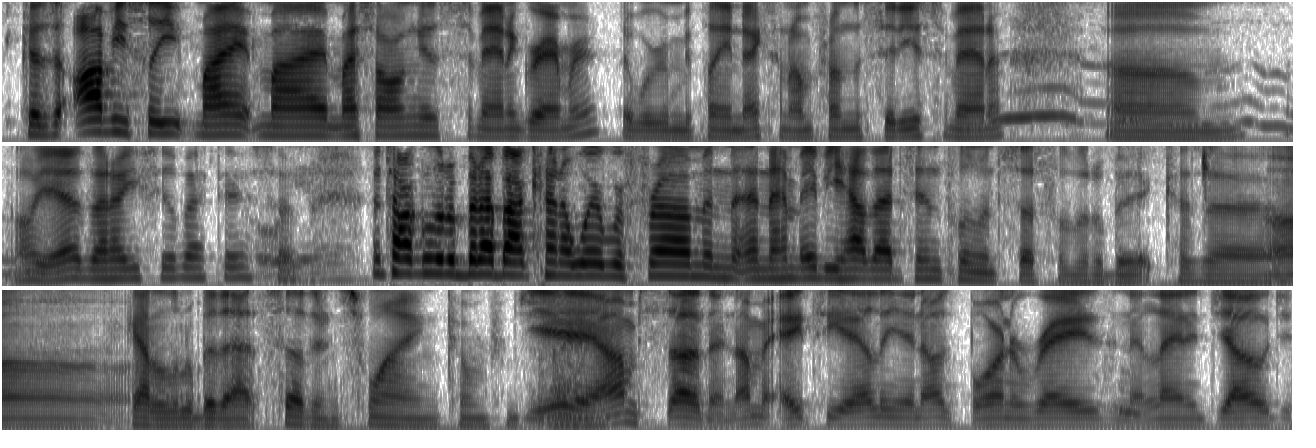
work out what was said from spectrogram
because obviously my, my my song is Savannah Grammar that we're gonna be playing next, and I'm from the city of Savannah. Um, oh yeah, is that how you feel back there? So, let's talk a little bit about kind of where we're from and and maybe how that's influenced us a little bit, because uh, Uh, got a little bit of that southern swang coming from Savannah. yeah, I'm Southern. I'm an ATLian. I was born and raised in Atlanta, Georgia.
